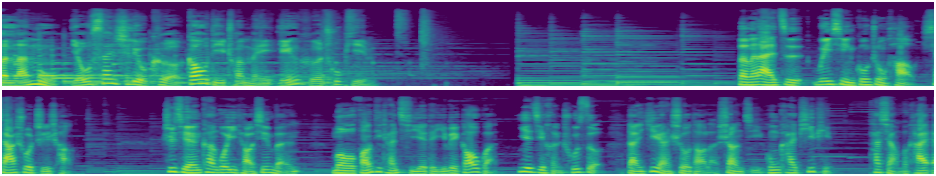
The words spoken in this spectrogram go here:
本栏目由三十六氪高低传媒联合出品。本文来自微信公众号“瞎说职场”。之前看过一条新闻，某房地产企业的一位高管业绩很出色，但依然受到了上级公开批评。他想不开，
